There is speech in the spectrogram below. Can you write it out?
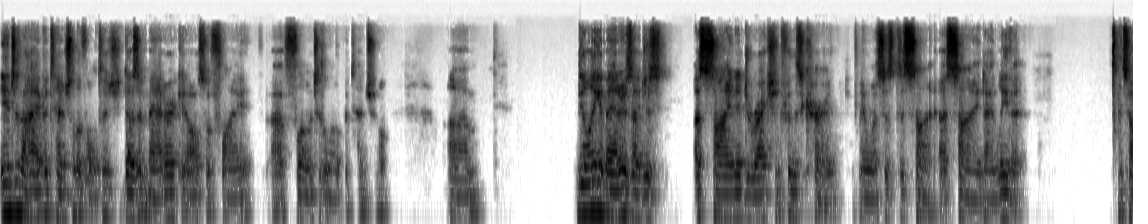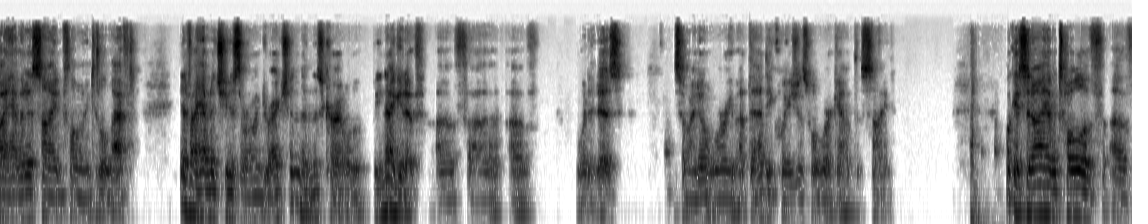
into the high potential of voltage. Doesn't matter. It could also fly uh, flow into the low potential. Um, the only thing that matters, I just assign a direction for this current, and once it's assi assigned, I leave it. And so I have it assigned flowing to the left. And if I happen to choose the wrong direction, then this current will be negative of, uh, of what it is. So I don't worry about that. The equations will work out the sign. Okay, so now I have a total of, of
